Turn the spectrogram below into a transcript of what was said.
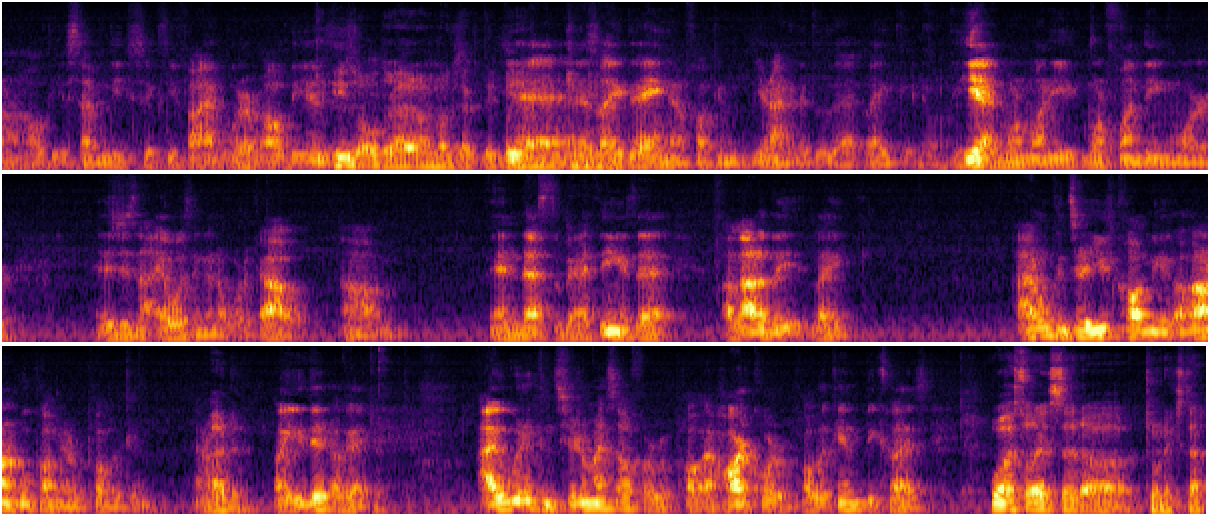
I don't know how old he is, 70, 65, whatever how old he is. He's older. I don't know exactly. But Yeah, I and it's mean. like they ain't gonna fucking. You're not gonna do that. Like No. he has more money, more funding, more. It's just not. It wasn't gonna work out. Um, and that's the bad thing is that a lot of the like. I don't consider you called me. I don't know who called me a Republican. don't I know. did. Oh, you did. Okay. I wouldn't consider myself a, Repu- a hardcore Republican because Well, that's what I said. Uh, to an extent.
